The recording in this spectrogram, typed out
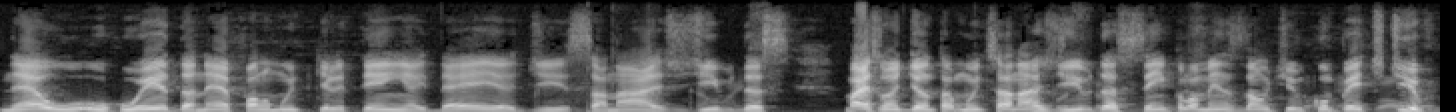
né? O, o Rueda, né, falam muito que ele tem a ideia de sanar as dívidas, mas não adianta muito sanar as dívidas sem pelo menos dar um time competitivo.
